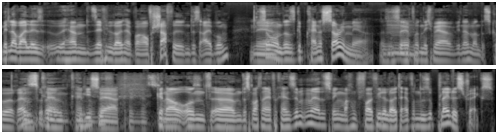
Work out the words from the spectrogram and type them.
Mittlerweile äh, hören sehr viele Leute einfach auf Shuffle das Album. Ja. So, und es gibt keine Story mehr. Das ist einfach nicht mehr, wie nennt man das, Kohärenz Das ist oder kein, kein? Werk. kein Genau, und ähm, das macht dann einfach keinen Sinn mehr, deswegen machen voll viele Leute einfach nur so Playlist-Tracks.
